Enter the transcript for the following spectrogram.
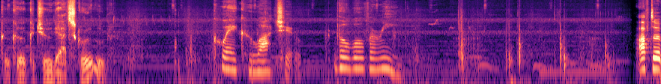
Kuekuatsu got screwed. Kuekuatsu, the Wolverine. After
